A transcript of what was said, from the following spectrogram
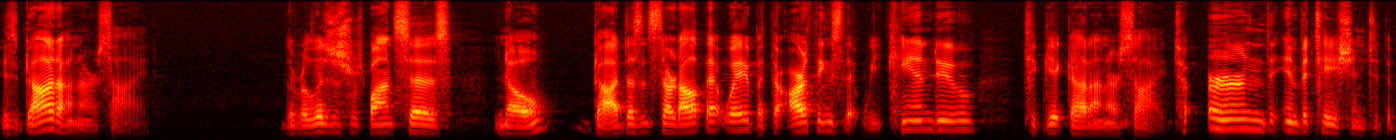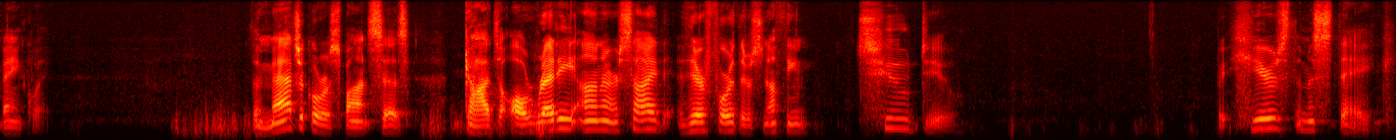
is God on our side? The religious response says, no, God doesn't start out that way, but there are things that we can do to get God on our side, to earn the invitation to the banquet. The magical response says, God's already on our side, therefore there's nothing to do. But here's the mistake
